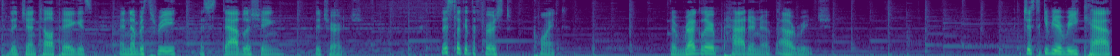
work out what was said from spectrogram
to the Gentile pagans. And number three, establishing the church. Let's look at the first point the regular pattern of outreach. Just to give you a recap,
